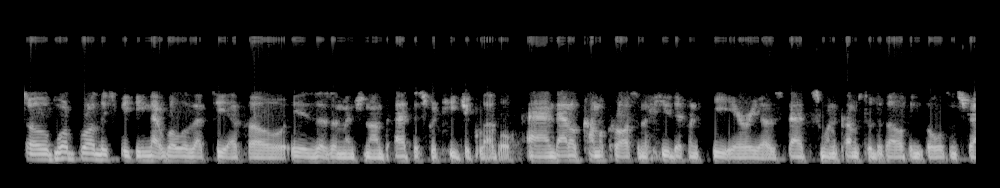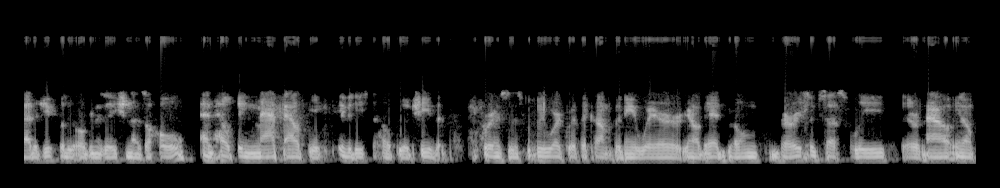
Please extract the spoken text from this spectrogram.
So, more broadly speaking, that role of CFO is, as I mentioned, on, at the strategic level. And that'll come across in a few different key areas. That's when it comes to developing goals and strategy for the organization as a whole and helping map out the activities to help you achieve it. For instance, we worked with a company where, you know, they had grown very successfully. They're now, you know,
